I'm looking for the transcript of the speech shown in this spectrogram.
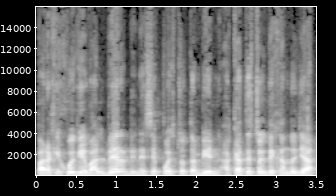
para que juegue Valverde en ese puesto también. Acá te estoy dejando ya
